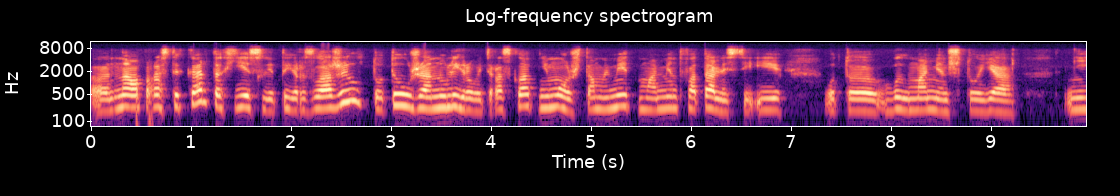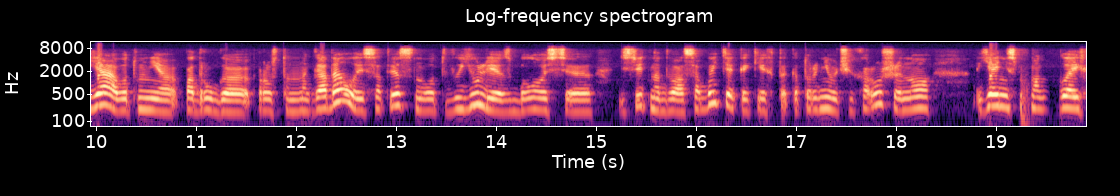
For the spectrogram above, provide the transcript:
э, на простых картах, если ты разложил, то ты уже аннулировать расклад не можешь. Там имеет момент фатальности. И вот э, был момент, что я не я, а вот мне подруга просто нагадала, и, соответственно, вот в июле сбылось э, действительно два события каких-то, которые не очень хорошие, но я не смогла их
